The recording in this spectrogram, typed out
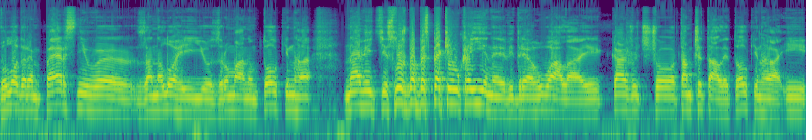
володарем перснів, е, за аналогією з романом Толкінга. Навіть Служба безпеки України відреагувала і кажуть, що там читали Толкінга і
